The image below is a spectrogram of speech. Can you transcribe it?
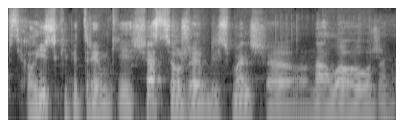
психологічної підтримки. Зараз це вже більш-менш е, налагоджено.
